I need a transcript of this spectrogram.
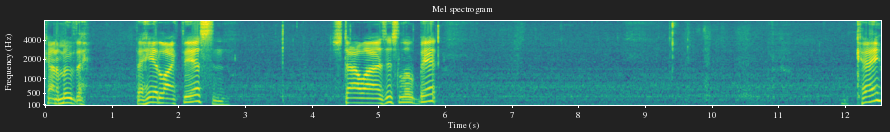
kind of move the, the head like this and stylize this a little bit. Okay.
